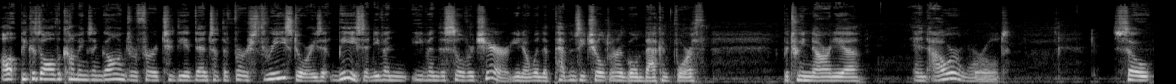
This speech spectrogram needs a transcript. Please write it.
All, because all the comings and goings refer to the events of the first three stories at least, and even even the silver chair, you know, when the Pevensie children are going back and forth between Narnia and our world. So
